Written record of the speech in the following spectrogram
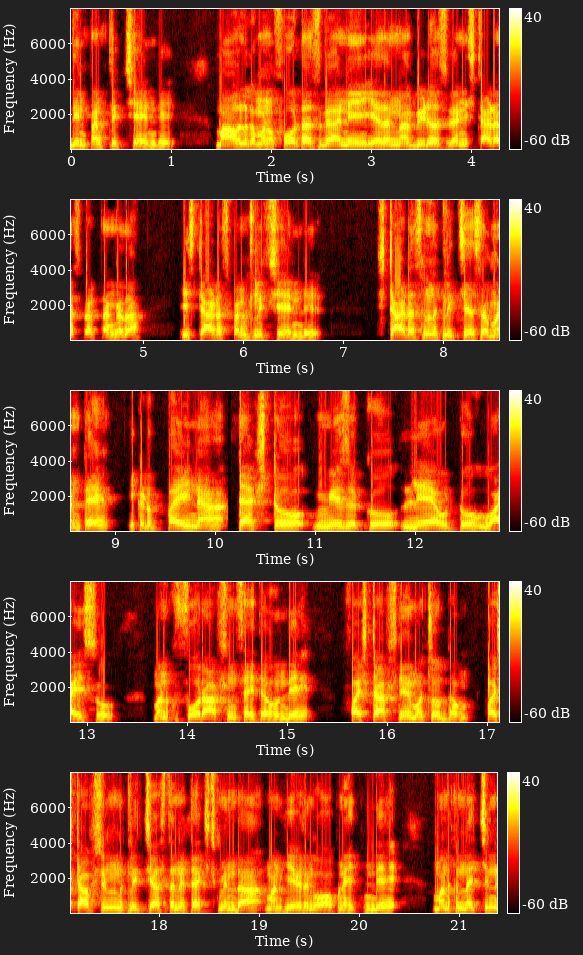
దీనిపైన క్లిక్ చేయండి. మామూలుగా మనం ఫొటోస్ కానీ ఏదన్నా వీడియోస్ కానీ స్టేటస్ పెడతాం కదా ఈ స్టేటస్ పైన క్లిక్ చేయండి. స్టేటస్ మీద క్లిక్ చేసామంటే ఇక్కడ పైన టెక్స్ట్ మ్యూజిక్ లేఅవుట్ వాయిస్ మనకు ఫోర్ ఆప్షన్స్ అయితే ఉంది. ఫస్ట్ ఆప్షన్ ఏమో చూద్దాం. ఫస్ట్ ఆప్షన్ మీద క్లిక్ చేస్తేనే టెక్స్ట్ మీద మనకి ఈ విధంగా ఓపెన్ అవుతుంది మనకు నచ్చిన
